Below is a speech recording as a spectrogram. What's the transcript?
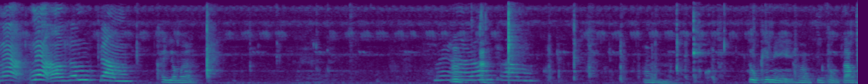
แม่แม่เอาส้มต ใครเยอะมากำแม่เอาส้มตอืมตูแค่นี้หอมกินสมตำ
